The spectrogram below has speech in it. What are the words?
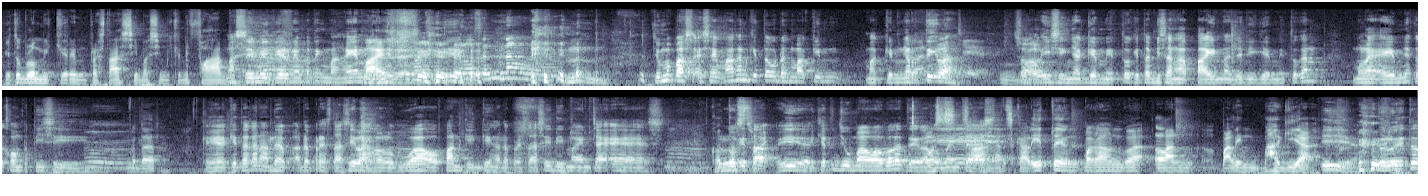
itu belum mikirin prestasi masih mikirin fun Masih mikirin yang penting main, Main. gitu ya. Iya. lo seneng. Hmm. Cuma pas SMA kan kita udah makin makin ngerti lah ya. Hmm, soal isinya game itu kita bisa ngapain aja di game itu kan mulai aimnya ke kompetisi. Hmm. benar Kayak kita kan ada ada prestasi lah kalau gua Opan King King ada prestasi di main CS. Hmm. Dulu Counter kita iya kita jumawa banget ya kalau main CS. sangat sekali itu yang pengalaman gua lan paling bahagia Iya, dulu itu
